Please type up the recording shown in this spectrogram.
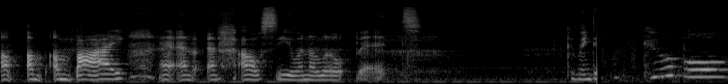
Um, um, um, bye, and, and and I'll see you in a little bit. Come in. Cooper.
